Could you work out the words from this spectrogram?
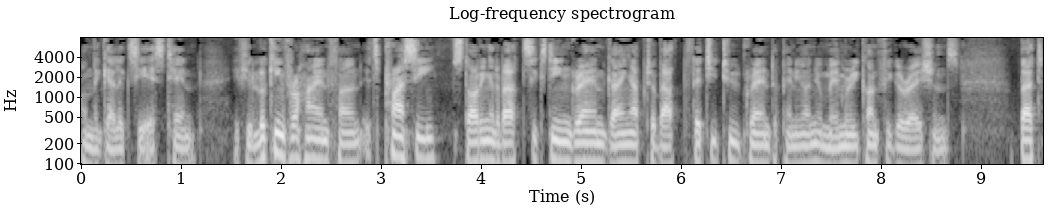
on the Galaxy S10. If you're looking for a high-end phone, it's pricey, starting at about 16 grand, going up to about 32 grand, depending on your memory configurations. But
